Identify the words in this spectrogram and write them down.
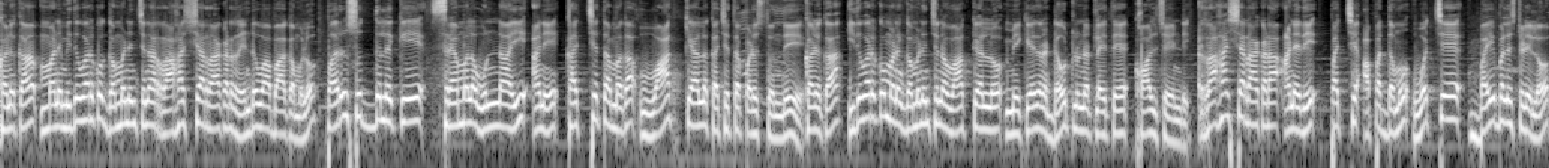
కనుక మనం ఇదివరకు గమనించిన రహస్య రాకడ రెండవ భాగములో పరిశుద్ధులకి శ్రమలు ఉన్నాయి అని ఖచ్చితంగా వాక్యాలు ఖచ్చితపరుస్తుంది కనుక ఇదివరకు మనం గమనించిన వాక్యాల్లో మీకు ఏదైనా డౌట్లు ఉన్నట్లయితే కాల్ చేయండి. రహస్య రాకడ అనేది పచ్చి అబద్ధము వచ్చే బైబిల్ స్టడీలో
